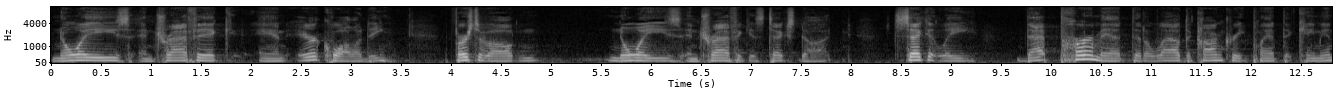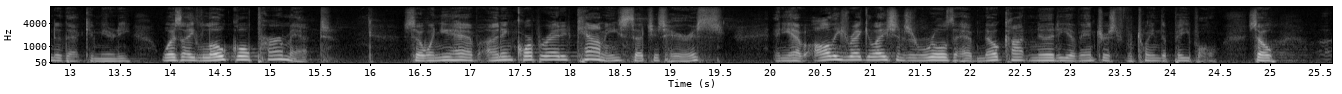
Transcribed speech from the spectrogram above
noise and traffic and air quality. First of all, n- noise and traffic is TxDOT. Secondly, that permit that allowed the concrete plant that came into that community was a local permit. So when you have unincorporated counties such as Harris, and you have all these regulations and rules that have no continuity of interest between the people. So uh,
